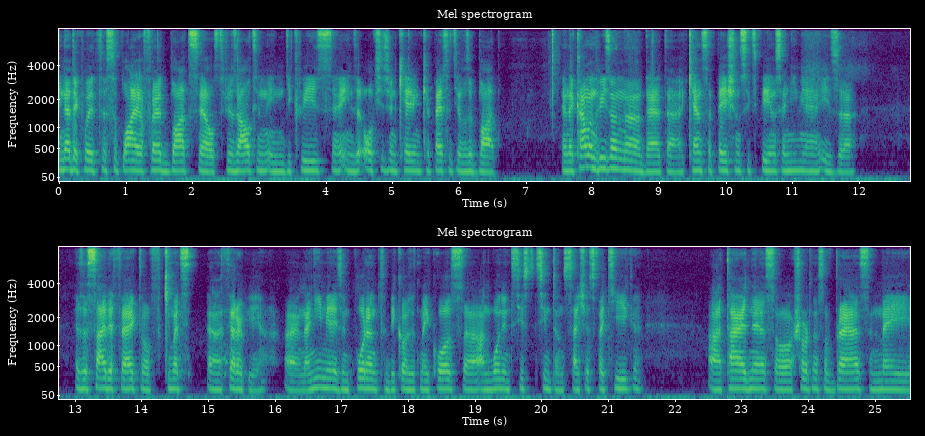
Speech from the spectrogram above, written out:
inadequate supply of red blood cells, resulting in decrease uh, in the oxygen carrying capacity of the blood. And a common reason uh, that uh, cancer patients experience anemia is uh, as a side effect of chemotherapy. And anemia is important because it may cause uh, unwanted sy- symptoms such as fatigue, uh, tiredness, or shortness of breath, and may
